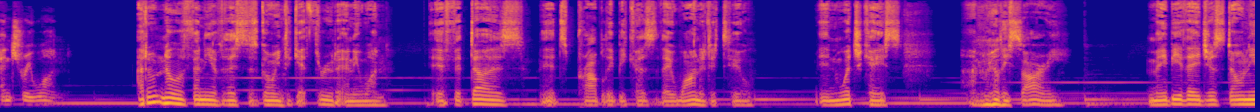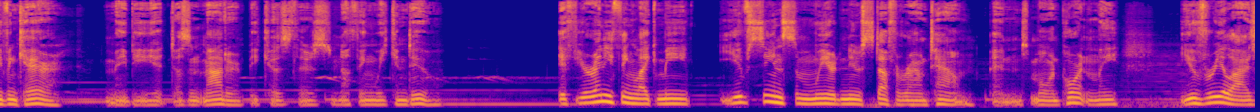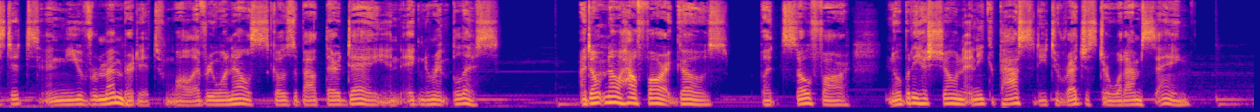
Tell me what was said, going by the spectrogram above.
Entry 1. I don't know if any of this is going to get through to anyone. If it does, it's probably because they wanted it to. In which case, I'm really sorry. Maybe they just don't even care. Maybe it doesn't matter because there's nothing we can do. If you're anything like me, you've seen some weird new stuff around town, and more importantly, you've realized it and you've remembered it while everyone else goes about their day in ignorant bliss. I don't know how far it goes, but so far, nobody has shown any capacity to register what I'm saying.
